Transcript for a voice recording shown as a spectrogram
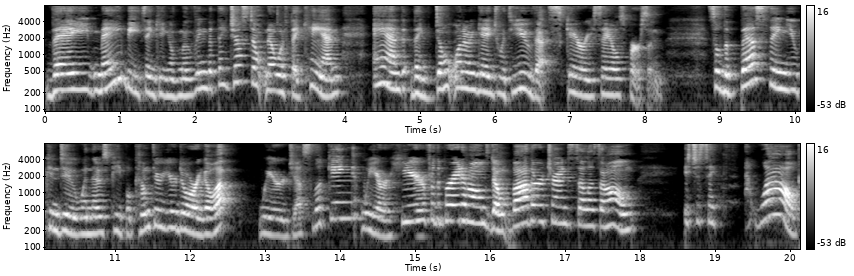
They may be thinking of moving, but they just don't know if they can. And they don't want to engage with you, that scary salesperson. So the best thing you can do when those people come through your door and go, up, oh, we're just looking. We are here for the parade of homes. Don't bother trying to sell us a home. Is just say, wow,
